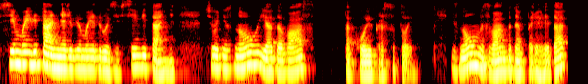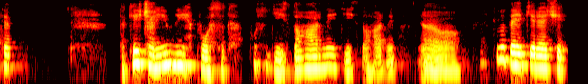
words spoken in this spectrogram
Всім мої вітання, любі мої друзі, всім вітання. Сьогодні знову я до вас з такою красотою. І знову ми з вами будемо переглядати такий чарівний посуд. Посуд дійсно гарний, дійсно гарний. Е, Будуть деякі речі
